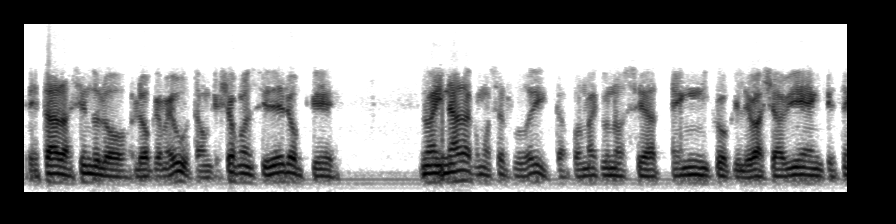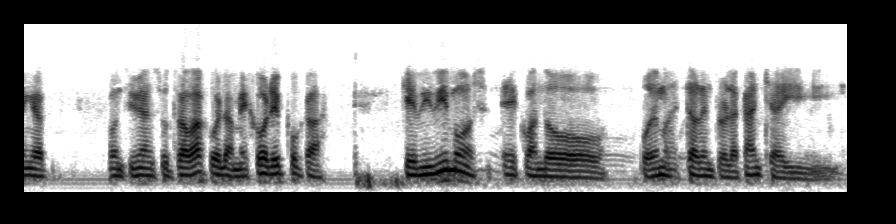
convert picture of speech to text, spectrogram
estar haciendo lo, que me gusta, aunque yo considero que no hay nada como ser futbolista, por más que uno sea técnico, que le vaya bien, que tenga continuidad en su trabajo, la mejor época que vivimos es cuando podemos estar dentro de la cancha y,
